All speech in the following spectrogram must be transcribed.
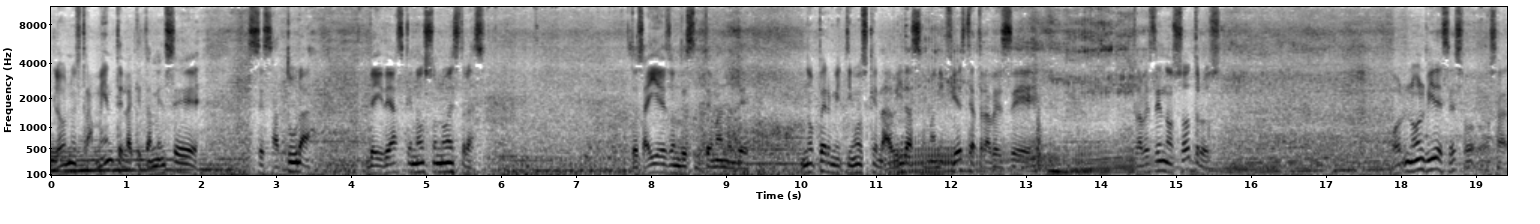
Y luego nuestra mente, la que también se, se satura de ideas que no son nuestras. Entonces ahí es donde es el tema donde no permitimos que la vida se manifieste a través de a través de nosotros. No olvides eso, o sea,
